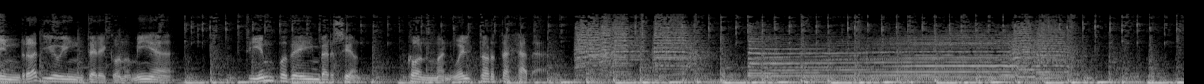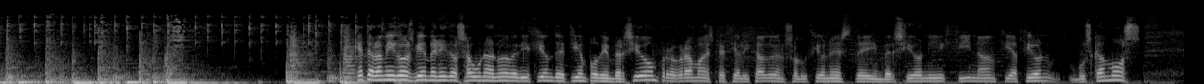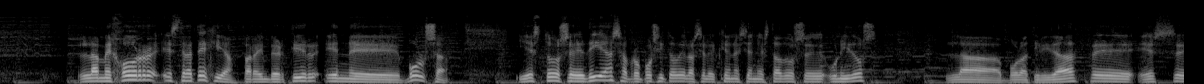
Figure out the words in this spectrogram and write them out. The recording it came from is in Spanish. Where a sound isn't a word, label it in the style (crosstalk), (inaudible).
En Radio Intereconomía, Tiempo de Inversión, con Manuel Tortajada. ¿Qué tal amigos? Bienvenidos a una nueva edición de Tiempo de Inversión, programa especializado en soluciones de inversión y financiación. Buscamos la mejor estrategia para invertir en eh, bolsa. Y estos eh, días, a propósito de las elecciones en Estados eh, Unidos, la volatilidad es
